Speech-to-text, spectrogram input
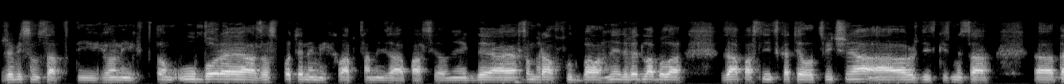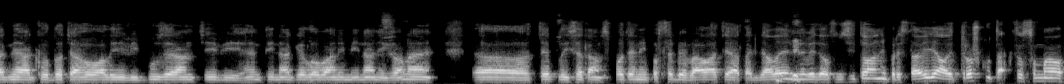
že by som sa v tých oných, v tom úbore a so spotenými chlapcami zápasil niekde a ja som hral futbal, hneď vedľa bola zápasnícka telocvičňa a vždycky sme sa uh, tak nejak doťahovali, vy buzeranti, vy henty nagelovaní, na nich oné, uh, teplí sa tam spotení po sebe válate a tak ďalej. Nevedel som si to ani predstaviť, ale trošku takto som mal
